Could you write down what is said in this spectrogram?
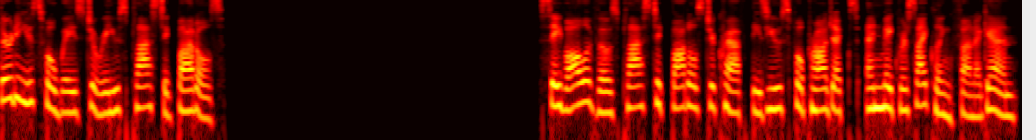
30 Useful Ways to Reuse Plastic Bottles. Save all of those plastic bottles to craft these useful projects and make recycling fun again.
